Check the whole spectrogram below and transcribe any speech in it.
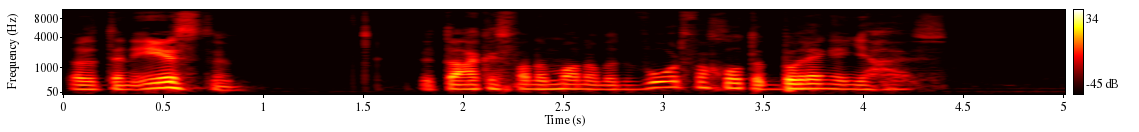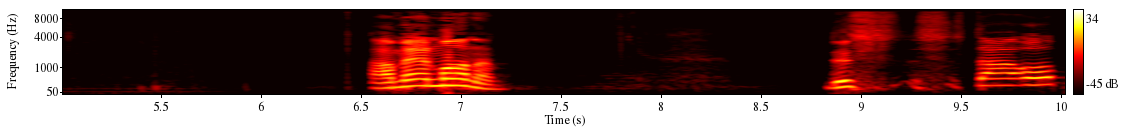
dat het ten eerste de taak is van de man om het woord van God te brengen in je huis. Amen, mannen. Dus sta op,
